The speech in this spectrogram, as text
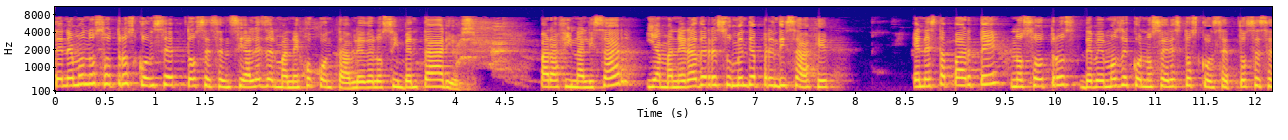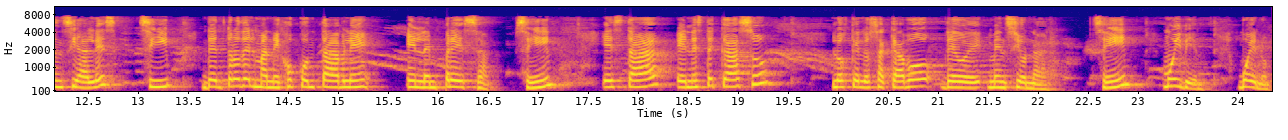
Tenemos nosotros conceptos esenciales del manejo contable de los inventarios. Para finalizar, y a manera de resumen de aprendizaje, en esta parte nosotros debemos de conocer estos conceptos esenciales, ¿sí? Dentro del manejo contable en la empresa, ¿sí? Está en este caso lo que los acabo de mencionar, ¿sí? Muy bien. Bueno,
